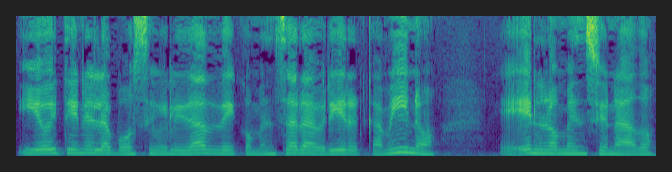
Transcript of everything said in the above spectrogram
y hoy tiene la posibilidad de comenzar a abrir camino eh, en lo mencionado.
